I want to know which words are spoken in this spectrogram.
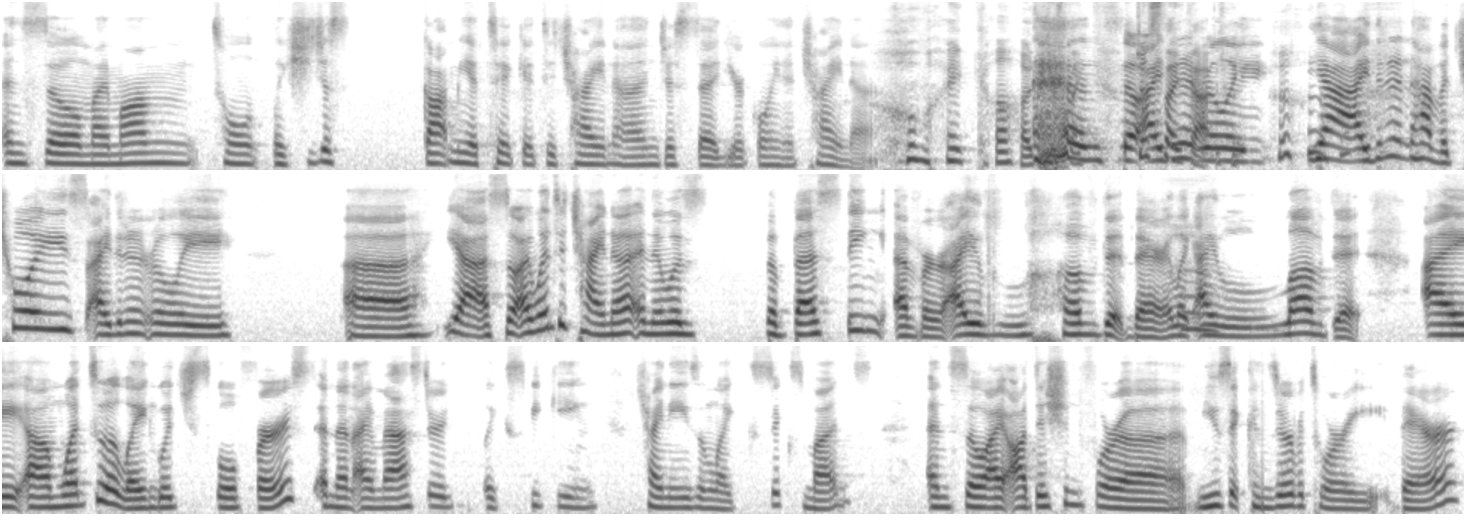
and so my mom told like she just got me a ticket to china and just said you're going to china. Oh my god! Like- and so i like didn't that. really yeah i didn't have a choice. I didn't really uh yeah. So i went to china and it was the best thing ever. I loved it there. Like i loved it. I um, went to a language school first and then i mastered like speaking chinese in like six months and so i auditioned for a music conservatory there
